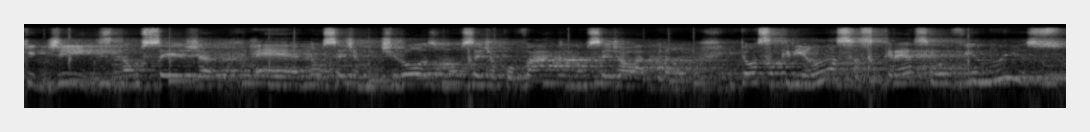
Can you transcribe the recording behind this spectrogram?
que diz não seja, é, não seja mentiroso, não seja covarde, não seja ladrão. Então as crianças crescem ouvindo isso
